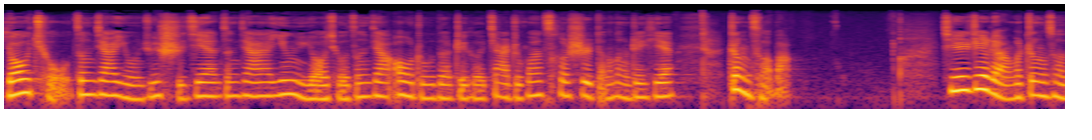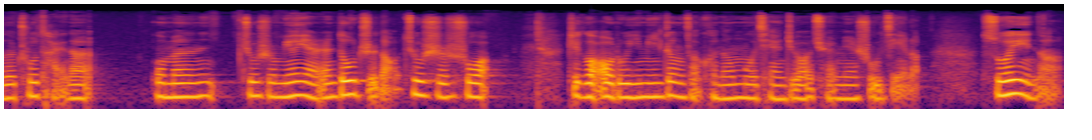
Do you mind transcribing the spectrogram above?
要求，增加永居时间，增加英语要求，增加澳洲的这个价值观测试等等这些政策吧。其实这两个政策的出台呢，我们就是明眼人都知道，就是说这个澳洲移民政策可能目前就要全面收紧了，所以呢，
